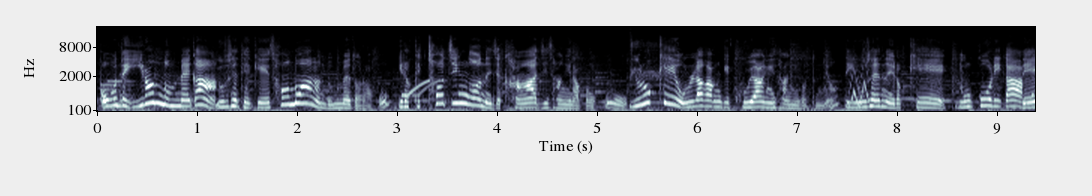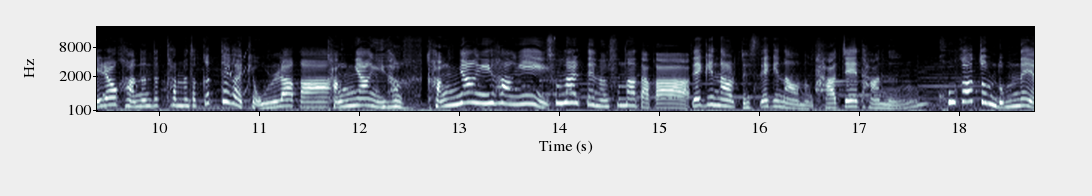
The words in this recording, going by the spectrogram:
어 근데 이런 눈매가 요새 되게 선호하는 눈매더라고. 이렇게 처진 거는 이제 강아지 상이라 그러고 이렇게 올라간 게 고양이 상이거든요. 근데 요새는 이렇게 눈꼬리가 내려가는 듯 하면서 끝에가 이렇게 올라가 강냥이 상. 강냥이 상이 순할 때는 순하다가 세게 나올 때 세게 나오는 다재다능. 코가 좀 높네요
